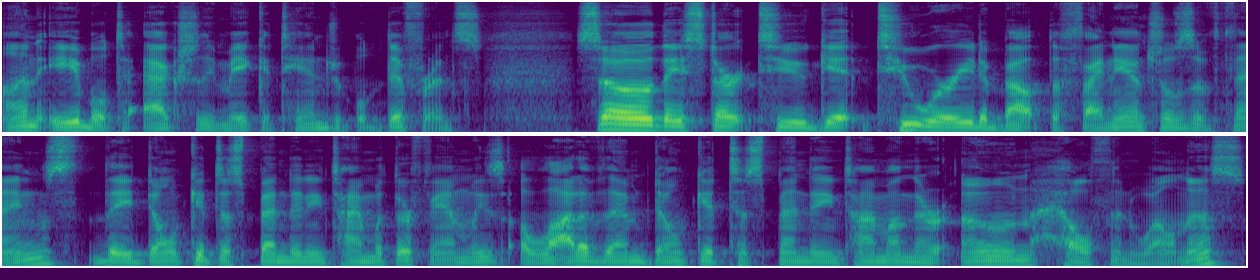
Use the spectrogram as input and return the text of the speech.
unable to actually make a tangible difference. So they start to get too worried about the financials of things. They don't get to spend any time with their families. A lot of them don't get to spend any time on their own health and wellness.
